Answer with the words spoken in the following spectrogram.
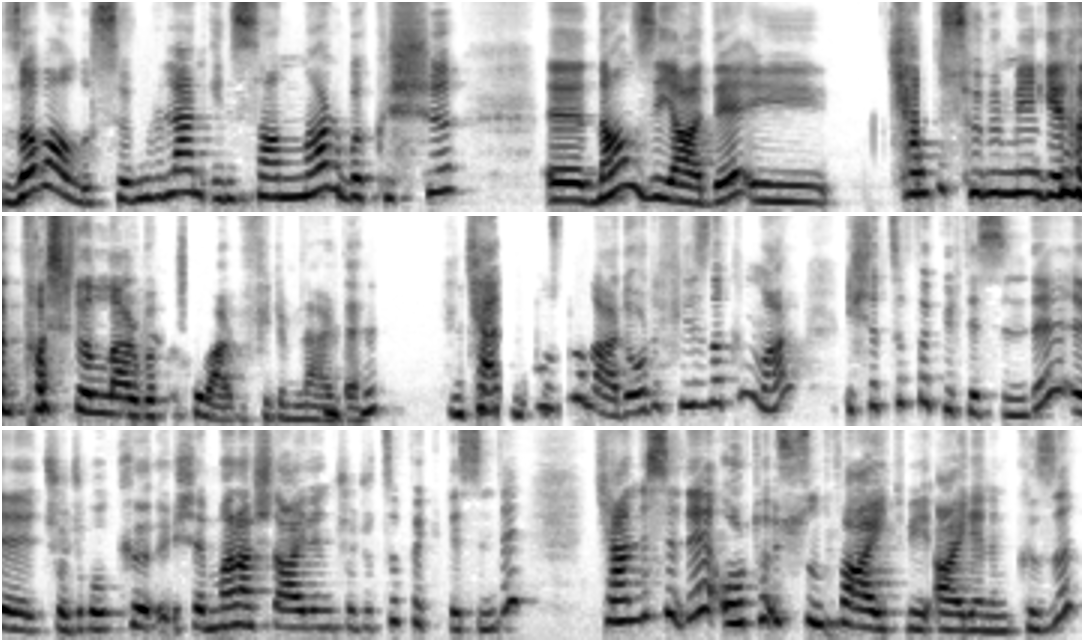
Zavallı sömürülen insanlar bakışı dan ziyade e, kendi sömürmeye gelen taşralılar bakışı var bu filmlerde. kendi bozuyorlardı. Orada Filiz Akın var. İşte tıp fakültesinde e, çocuk o kö, işte Maraşlı ailenin çocuğu tıp fakültesinde kendisi de orta üst sınıfa ait bir ailenin kızı.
